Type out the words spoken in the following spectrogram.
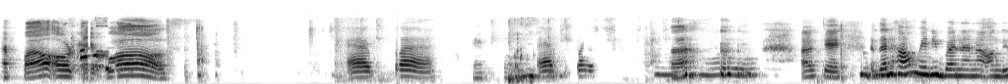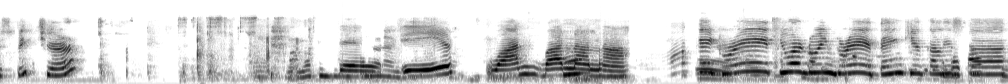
Apple or apples? Apple. Apples. Huh? okay. And then how many banana on this picture? There is one banana. Okay, great. You are doing great. Thank you, Kalista.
